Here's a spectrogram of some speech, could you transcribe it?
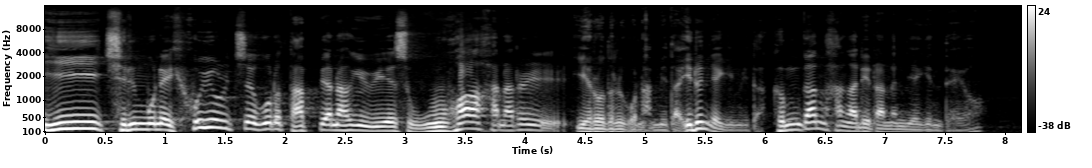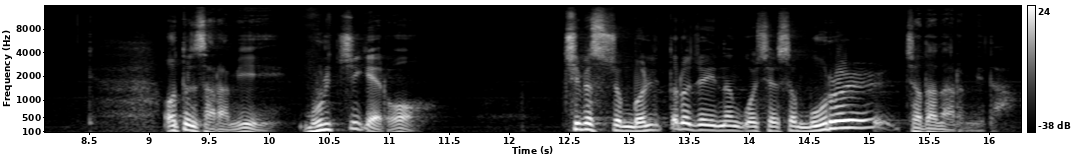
이 질문에 효율적으로 답변하기 위해서 우화 하나를 예로 들곤 합니다. 이런 얘기입니다. 금간항아리라는 얘기인데요. 어떤 사람이 물지개로 집에서 좀 멀리 떨어져 있는 곳에서 물을 져다 나릅니다.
